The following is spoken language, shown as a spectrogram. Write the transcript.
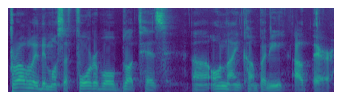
Probably the most affordable blood test uh, online company out there.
